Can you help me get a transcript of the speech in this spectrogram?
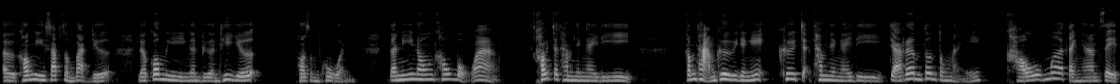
เออเขามีทรัพย์สมบัติเยอะ แล้วก็มีเงินเดือนที่เยอะ พอสมควร ตอนนี้น้องเขาบอกว่าเขาจะทำยังไงดีคำถามคืออย่างนี้คือจะทำยังไงดี จะเริ่มต้นตรงไหนเขาเมื่อแต่งงานเสร็จ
